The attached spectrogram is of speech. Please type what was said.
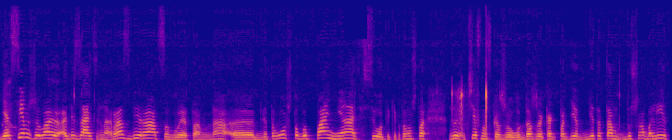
Я всем желаю обязательно разбираться в этом, да, э, для того, чтобы понять все-таки, потому что, ну, честно скажу, вот даже как где-то там душа болит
